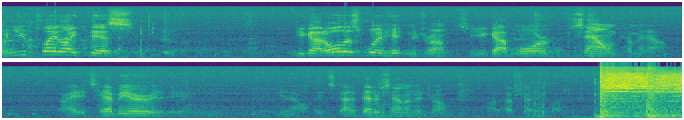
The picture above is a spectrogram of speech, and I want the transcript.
When you play like this, you got all this wood hitting the drum, so you got more sound coming out. All right, it's heavier and, you know, it's got a better sound on the drum. I'll, I'll show you, watch.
